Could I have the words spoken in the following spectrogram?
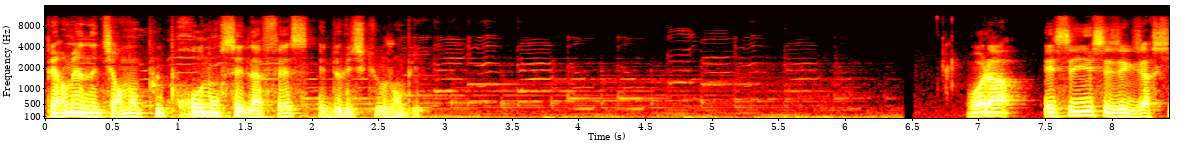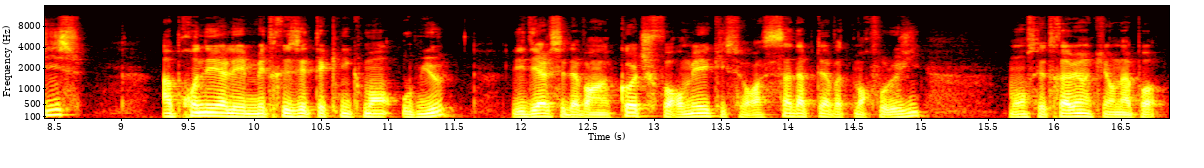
permet un étirement plus prononcé de la fesse et de l'ischio-jambier. Voilà, essayez ces exercices, apprenez à les maîtriser techniquement au mieux. L'idéal, c'est d'avoir un coach formé qui saura s'adapter à votre morphologie. Bon, on sait très bien qu'il n'y en a pas,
